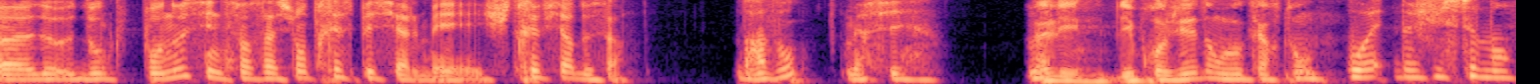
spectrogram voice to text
Euh, do- donc pour nous, c'est une sensation très spéciale, mais je suis très fier de ça. Bravo. Merci. Allez, des projets dans vos cartons Ouais, bah justement.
